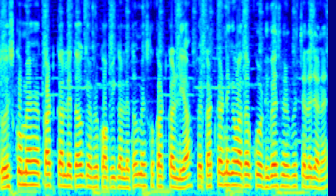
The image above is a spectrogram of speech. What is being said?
तो इसको मैं कट कर लेता हूँ, क्या फिर कॉपी कर लेता हूँ। मैं इसको कट कर लिया। फिर कट करने के बाद आपको डिवाइस मेरे पे चले जाना है।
